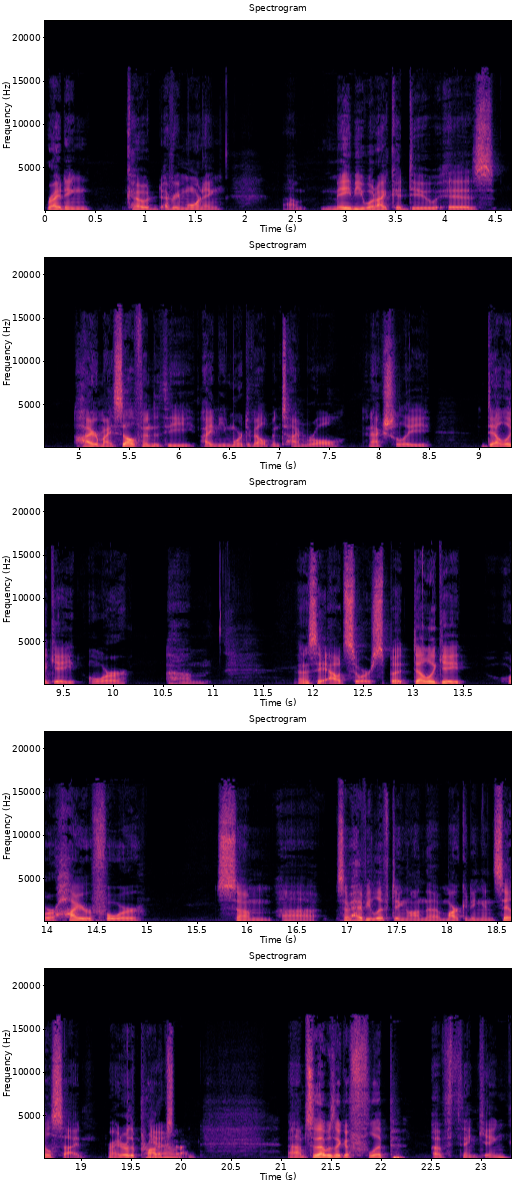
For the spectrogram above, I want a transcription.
writing code every morning. Um, maybe what I could do is hire myself into the I need more development time role and actually delegate or um, I don't say outsource, but delegate or hire for some uh, some heavy lifting on the marketing and sales side, right, or the product Yeah. side. Um, so that was like a flip of thinking,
